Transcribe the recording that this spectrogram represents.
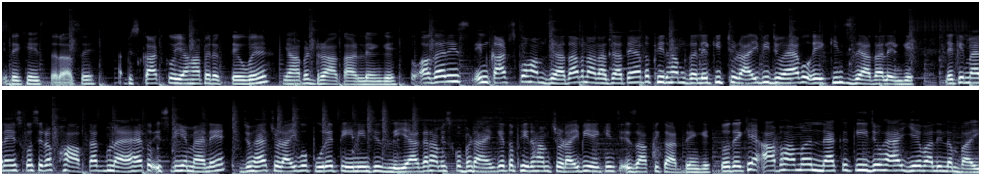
ये देखें इस तरह से। अब इस काट को यहाँ पे रखते हुए यहाँ पे ड्रा कर लेंगे। तो अगर इस, इन काट्स को हम ज़्यादा बनाना चाहते हैं तो फिर हम गले की चौड़ाई भी जो है, वो एक इंच ज़्यादा लेंगे लेकिन मैंने इसको सिर्फ़ हाफ़ तक बनाया है तो इसलिए मैंने जो है चौड़ाई वो पूरे तीन इंच लिया अगर हम इसको बढ़ाएँगे तो फिर हम चौड़ाई भी एक इंच इजाफी कर देंगे। तो देखें, अब हम नेक की जो है ये वाली लंबाई,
